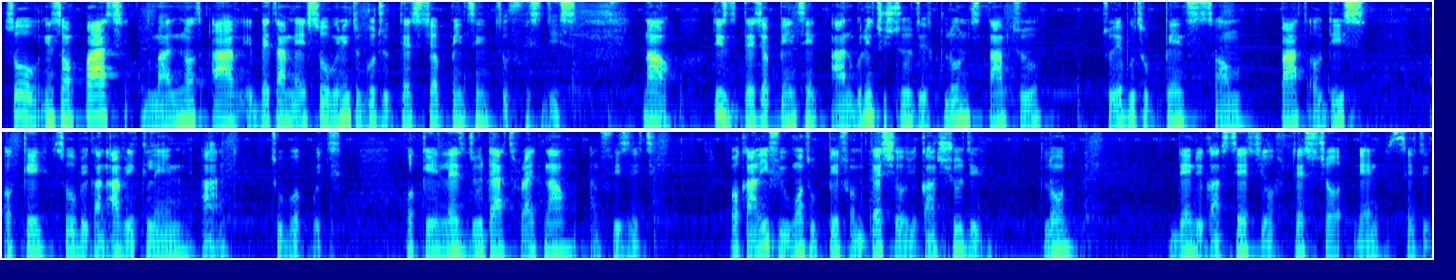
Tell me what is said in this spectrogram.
so in some parts you might not have a better mesh so we need to go to texture painting to fix this now this is texture painting and we need to choose the clone stamp tool to able to paint some part of this okay so we can have a clean hand to work with. Okay let's do that right now and fix it. Okay and if you want to paint from texture you can choose the clone then you can set your texture then set it.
